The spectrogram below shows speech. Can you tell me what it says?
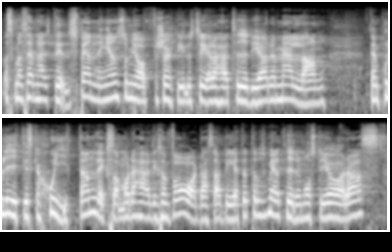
vad ska man säga, den här spänningen som jag försökte illustrera här tidigare mellan den politiska skiten liksom, och det här liksom vardagsarbetet som hela tiden måste göras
